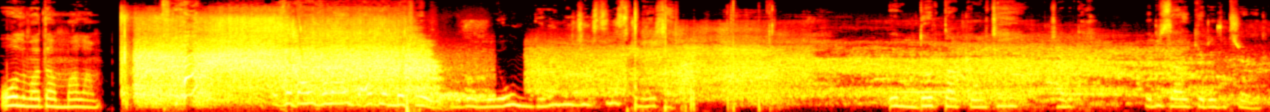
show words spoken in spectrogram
Oğlum adam malam. o kadar kolay ki adam bekliyor. Adam oğlum gelemeyeceksiniz ki neyse. Oğlum 4 dakika oldu. Çabuk. Ve biz daha kere bitiremedik.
